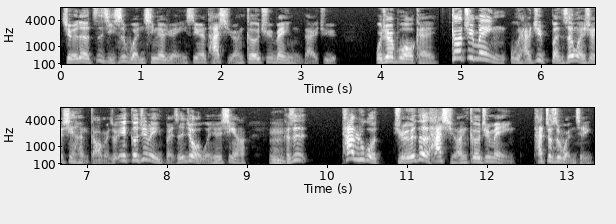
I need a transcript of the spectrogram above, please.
觉得自己是文青的原因，是因为他喜欢歌剧魅影舞台剧，我觉得不 OK。歌剧魅影舞台剧本身文学性很高，没错，因为歌剧魅影本身就有文学性啊。嗯。可是他如果觉得他喜欢歌剧魅影，他就是文青，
